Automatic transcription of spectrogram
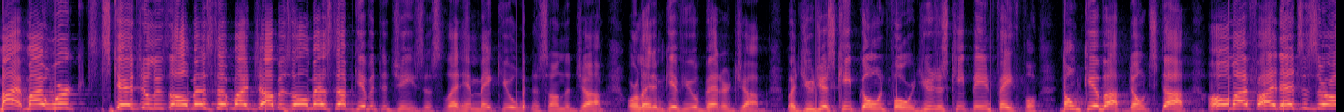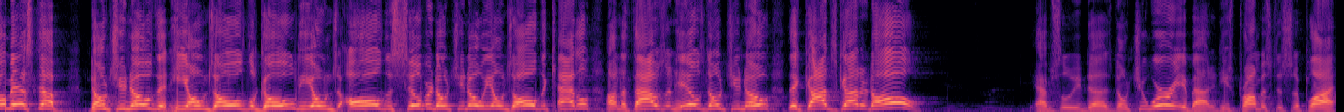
My, my work schedule is all messed up. My job is all messed up. Give it to Jesus. Let Him make you a witness on the job, or let Him give you a better job. But you just keep going forward. You just keep being faithful. Don't give up. Don't stop. Oh, my finances are all messed up. Don't you know that He owns all the gold? He owns all the silver. Don't you know He owns all the cattle on a thousand hills? Don't you know that God's got it all? Absolutely does. Don't you worry about it. He's promised to supply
